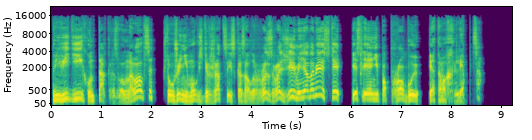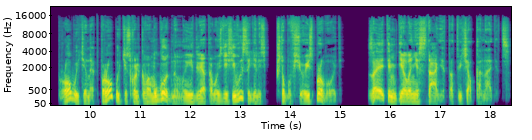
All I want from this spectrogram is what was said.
При виде их он так разволновался, что уже не мог сдержаться и сказал «Разрази меня на месте, если я не попробую этого хлебца». «Пробуйте, Нед, пробуйте сколько вам угодно. Мы для того здесь и высадились, чтобы все испробовать». «За этим дело не станет», — отвечал канадец.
